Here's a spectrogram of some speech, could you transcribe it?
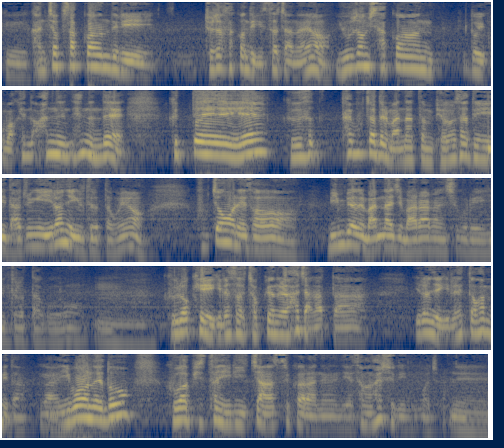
그 간첩 사건들이 조작 사건들이 있었잖아요. 유성 씨 사건도 있고 막 했, 했는데 그때에 그 탈북자들 만났던 변호사들이 나중에 이런 얘기를 들었다고 해요. 국정원에서 민변을 만나지 마라라는 식으로 얘기를 들었다고. 음. 그렇게 얘기를 해서 접견을 하지 않았다. 이런 얘기를 했다고 합니다. 그러니까 이번에도 그와 비슷한 일이 있지 않았을까라는 예상을 할 수도 있는 거죠. 네.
